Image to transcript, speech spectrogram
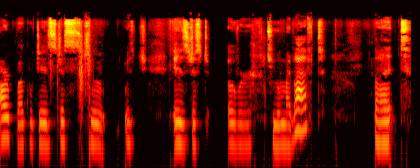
art book, which is just to, which is just over to my left, but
